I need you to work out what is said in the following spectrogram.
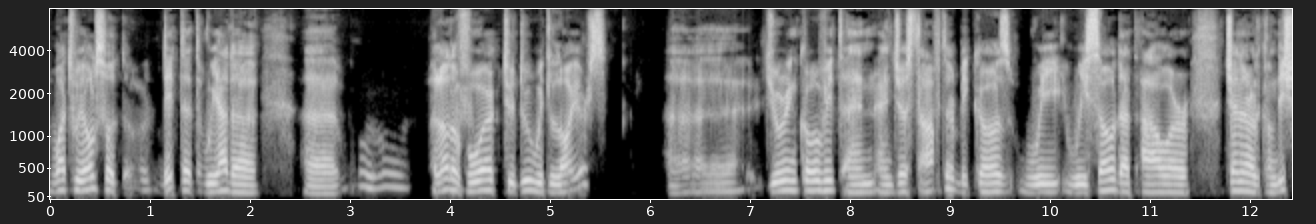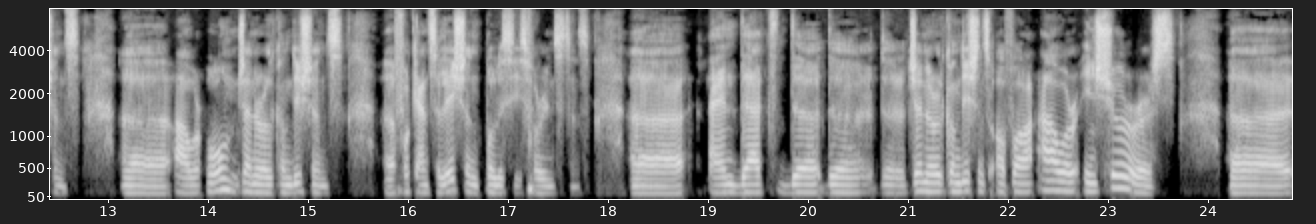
What we also did that we had a uh, a lot of work to do with lawyers uh, during COVID and, and just after because we we saw that our general conditions, uh, our own general conditions uh, for cancellation policies, for instance, uh, and that the, the the general conditions of our, our insurers uh,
